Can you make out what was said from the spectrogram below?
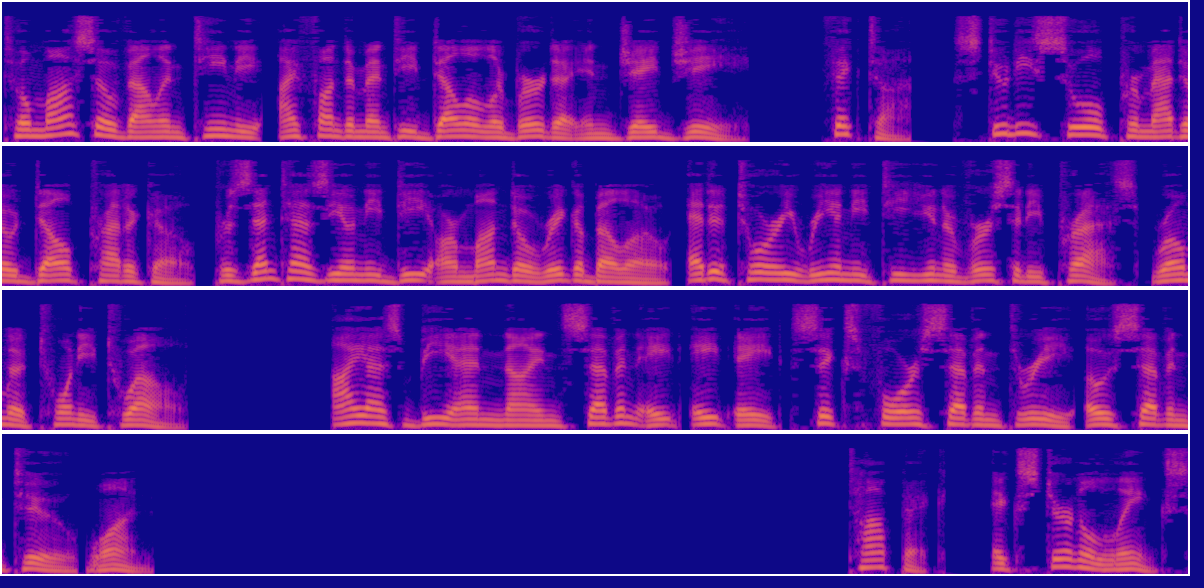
Tommaso Valentini, I Fondamenti della Libertà in J.G. Fichte. Studi sul primato del pratico, Presentazioni di Armando Rigobello, Editori Riuniti University Press, Roma 2012. ISBN 978-88-6473-072-1. External links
